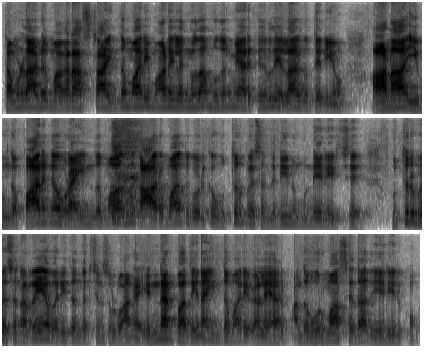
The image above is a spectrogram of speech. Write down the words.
தமிழ்நாடு மகாராஷ்டிரா இந்த மாதிரி மாநிலங்கள் தான் முதன்மையாக இருக்குங்கிறது எல்லாருக்கும் தெரியும். ஆனால் இவங்க பாருங்கள் ஒரு ஐந்து மாதத்துக்கு ஆறு மாதத்துக்கு ஒருக்க உத்தரப்பிரதேசம் திடீர்னு முன்னேறிடுச்சு. உத்தரப்பிரதேசம் நிறைய வரி தந்துருச்சுன்னு சொல்லுவாங்க. என்னன்னு பார்த்தீங்கன்னா இந்த மாதிரி வேலையாக இருக்கும். அந்த ஒரு மாதம் ஏதாவது ஏறி இருக்கும்.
